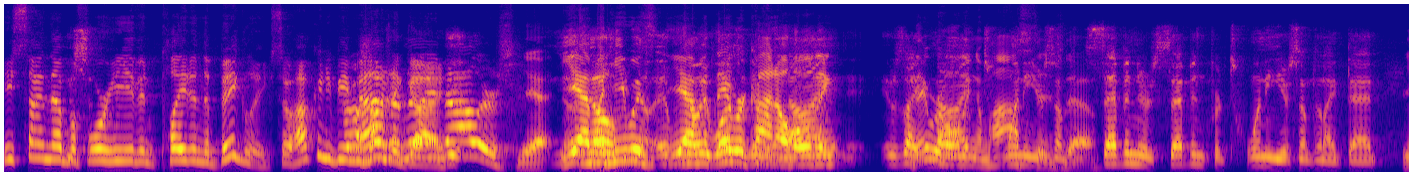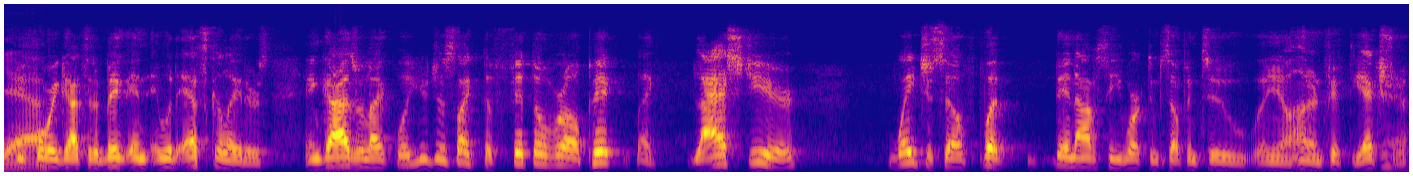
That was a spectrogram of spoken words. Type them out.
He signed that before he even played in the big league. So how can you be mad at a $100 million guy? dollars. Yeah. No, Yeah, but he was no, yeah, no, but they were wasn't. It was kind of holding It was like they were holding him twenty or something, though. seven or seven for twenty or something like that. Yeah. Before he got to the big, and it would escalators, and guys were like, "Well, you're just like the fifth overall pick, like last year. Wait yourself." But then obviously he worked himself into you know 150 extra.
